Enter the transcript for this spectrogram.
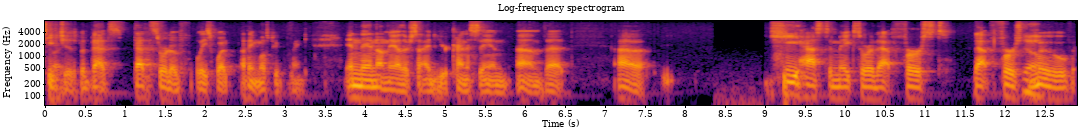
teaches, but that's that's sort of at least what I think most people think. And then on the other side, you're kind of saying um, that uh, he has to make sort of that first that first Yeah. move,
